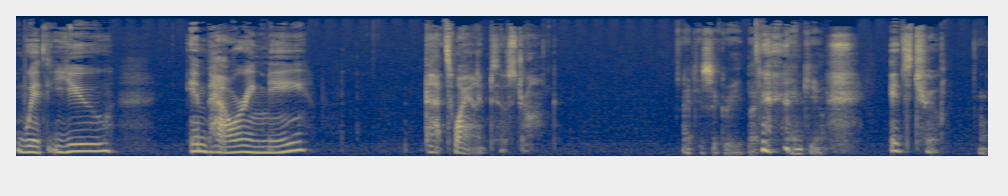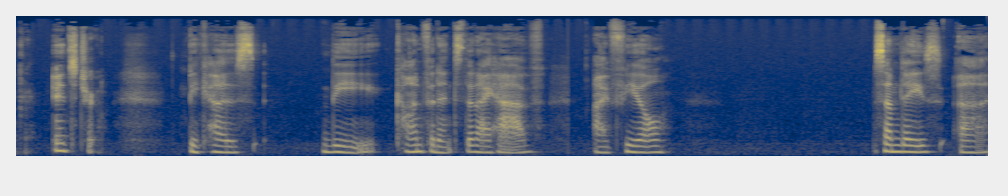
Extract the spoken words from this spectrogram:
with you empowering me, that's why I'm so strong. I disagree, but thank you. It's true. Okay. It's true. Because the confidence that I have, I feel some days uh,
